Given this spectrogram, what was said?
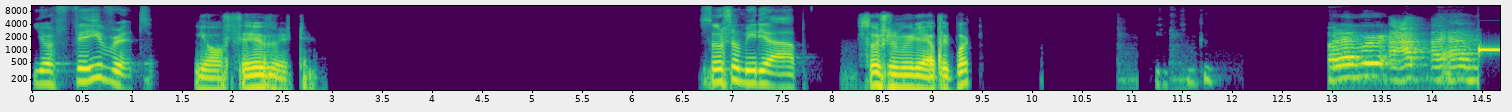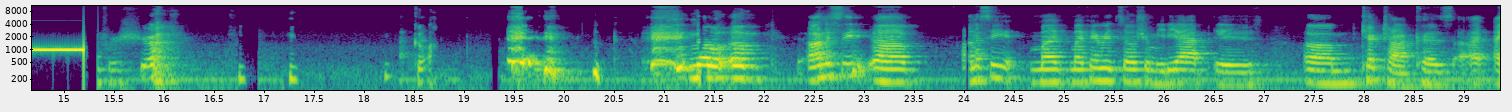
your favorite your favorite social media app? social media app? Like what? Whatever app I have for sure. no, um, honestly, uh, honestly, my my favorite social media app is um TikTok because I, I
